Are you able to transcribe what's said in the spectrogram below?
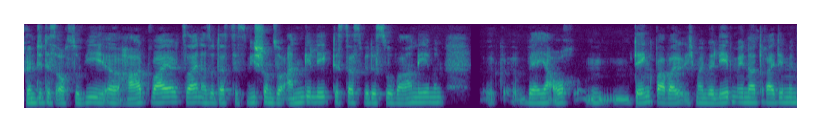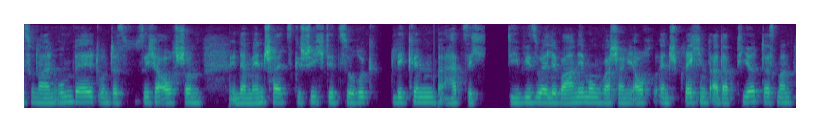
Könnte das auch so wie äh, hardwired sein, also dass das wie schon so angelegt ist, dass wir das so wahrnehmen? Äh, Wäre ja auch mm, denkbar, weil ich meine, wir leben in einer dreidimensionalen Umwelt und das sicher auch schon in der Menschheitsgeschichte zurückblicken, hat sich die visuelle Wahrnehmung wahrscheinlich auch entsprechend adaptiert, dass man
